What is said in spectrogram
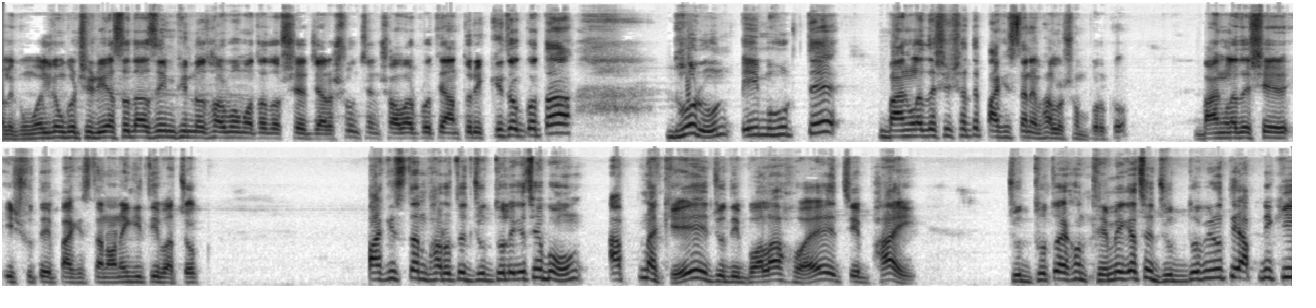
আলাইকুম। ওয়েলকাম করছি রিয়াসাদ আজিম ভিন্ন ধর্ম মতাদর্শের। যারা শুনছেন, সবার প্রতি আন্তরিক কৃতজ্ঞতা। ধরুন, এই মুহূর্তে বাংলাদেশের সাথে পাকিস্তানের ভালো সম্পর্ক। বাংলাদেশের ইস্যুতে পাকিস্তান অনেক ইতিবাচক। পাকিস্তান ভারতের যুদ্ধ লেগেছে এবং আপনাকে যদি বলা হয় যে, ভাই, যুদ্ধ তো এখন থেমে গেছে, যুদ্ধবিরতি আপনি কি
